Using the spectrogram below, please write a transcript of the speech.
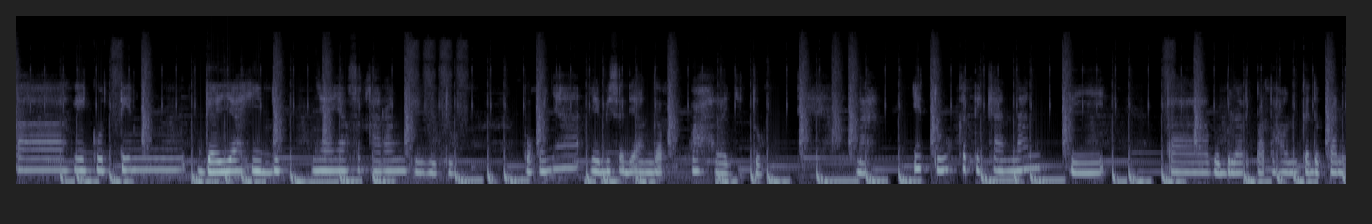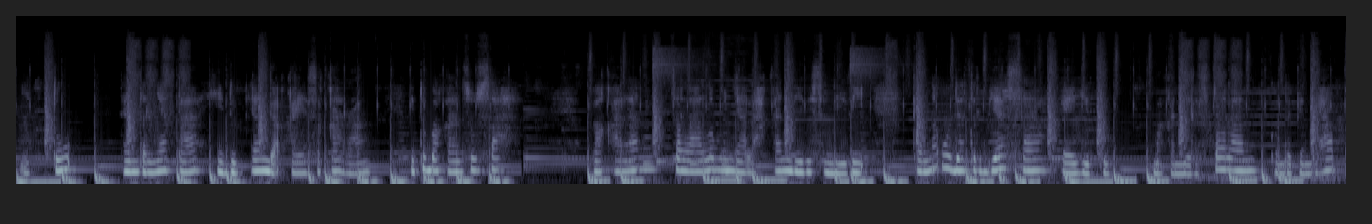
uh, ngikutin gaya hidupnya yang sekarang kayak gitu. Pokoknya ya bisa dianggap wah lah gitu. Nah itu ketika nanti uh, beberapa tahun ke depan itu dan ternyata hidupnya nggak kayak sekarang itu bakalan susah bakalan selalu menyalahkan diri sendiri karena udah terbiasa kayak gitu. Makan di restoran, kontak ganti HP,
